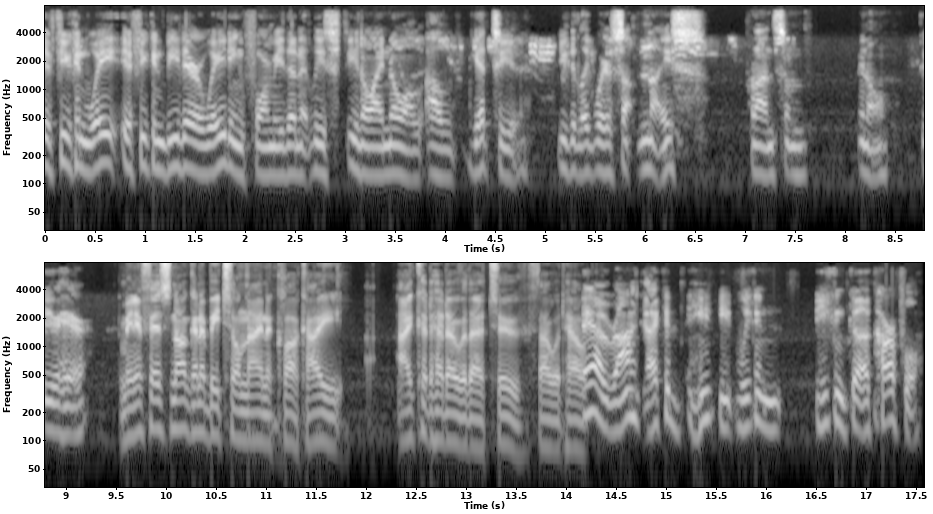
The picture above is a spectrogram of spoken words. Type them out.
if you can wait, if you can be there waiting for me, then at least you know I know I'll, I'll get to you. You could like wear something nice, put on some, you know, do your hair. I mean, if it's not going to be till nine o'clock, I I could head over there too, if that would help. Yeah, Ron, I could. He, he we can. He can uh, carpool.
